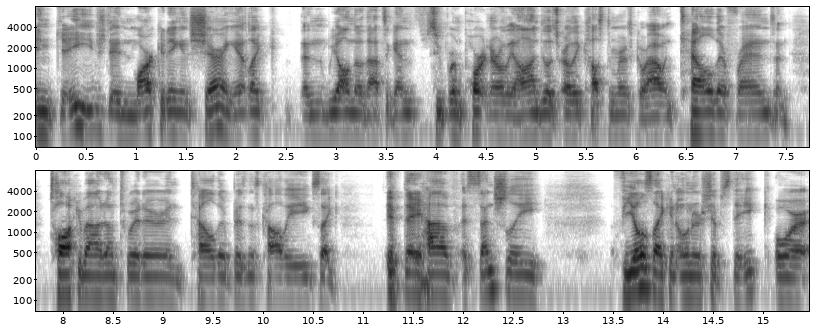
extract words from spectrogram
engaged in marketing and sharing it. Like, and we all know that's again super important early on. Do those early customers go out and tell their friends and talk about it on Twitter and tell their business colleagues? Like, if they have essentially feels like an ownership stake or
